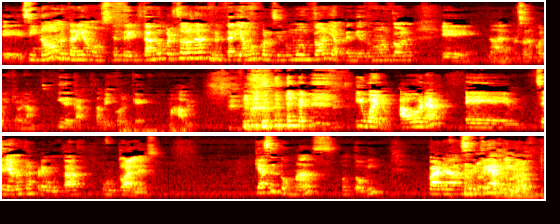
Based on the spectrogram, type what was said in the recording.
Eh, si no, no estaríamos entrevistando personas, no estaríamos conociendo un montón y aprendiendo un montón, eh, nada, de las personas con las que hablamos y de Carlos también, con el que más hablo. y bueno, ahora eh, serían nuestras preguntas puntuales. ¿Qué hace Tomás o Tommy para ser creativo?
